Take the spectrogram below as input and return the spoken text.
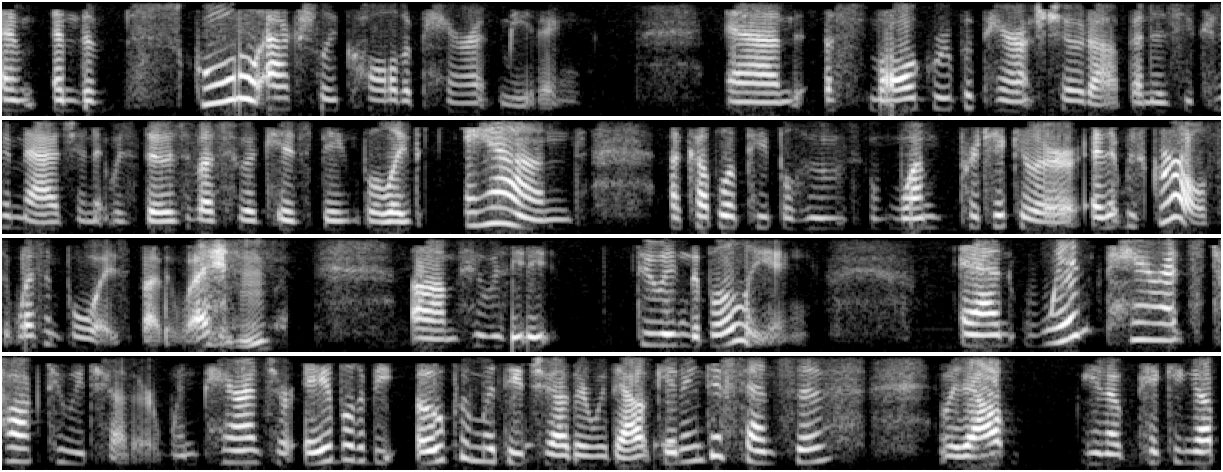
and, and the school actually called a parent meeting. And a small group of parents showed up, and as you can imagine, it was those of us who had kids being bullied, and a couple of people who, one particular, and it was girls, it wasn't boys, by the way, Mhm. um, who was doing the bullying. And when parents talk to each other, when parents are able to be open with each other without getting defensive, without you know picking up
